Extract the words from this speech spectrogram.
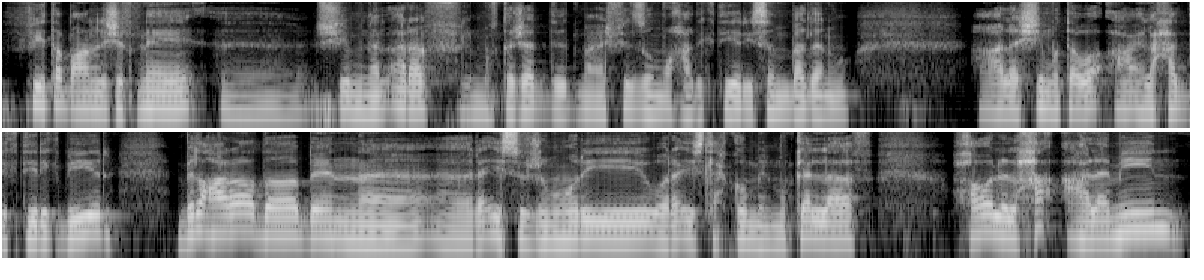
في طبعا اللي شفناه آه، شيء من القرف المستجدد. ما عادش في لزوم واحد كتير يسم بدنه على شيء متوقع إلى حد كتير كبير. بالعراضة بين رئيس الجمهورية ورئيس الحكومة المكلف حول الحق على مين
